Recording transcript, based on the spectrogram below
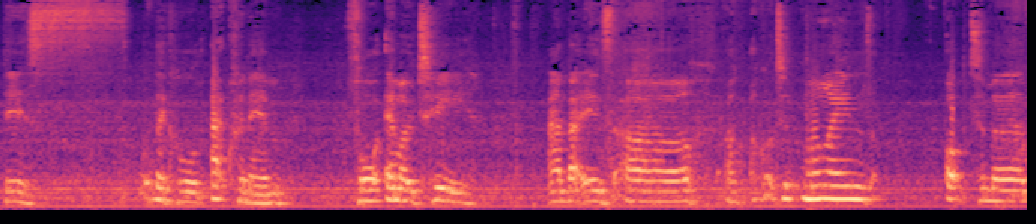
this what they call acronym for MOT, and that is uh, I've got to mind optimum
